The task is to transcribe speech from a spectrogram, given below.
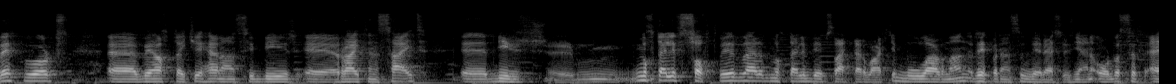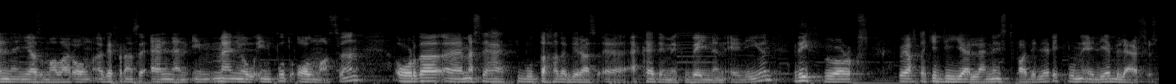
Refworks ə, və yaxud da ki, hər hansı bir ə, writing site ə, bir ə, müxtəlif softverlər, müxtəlif veb saytlar var ki, bunlarla referensi verəsiniz. Yəni orada sırf əllə yazmalar, referensi əllə manual input olmasın. Orada ə, məsləhət ki, bu daha da biraz akademik way ilə eləyin. Refworks və yaxud da ki, digərlərindən istifadə edərək bunu eləyə bilərsiniz.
